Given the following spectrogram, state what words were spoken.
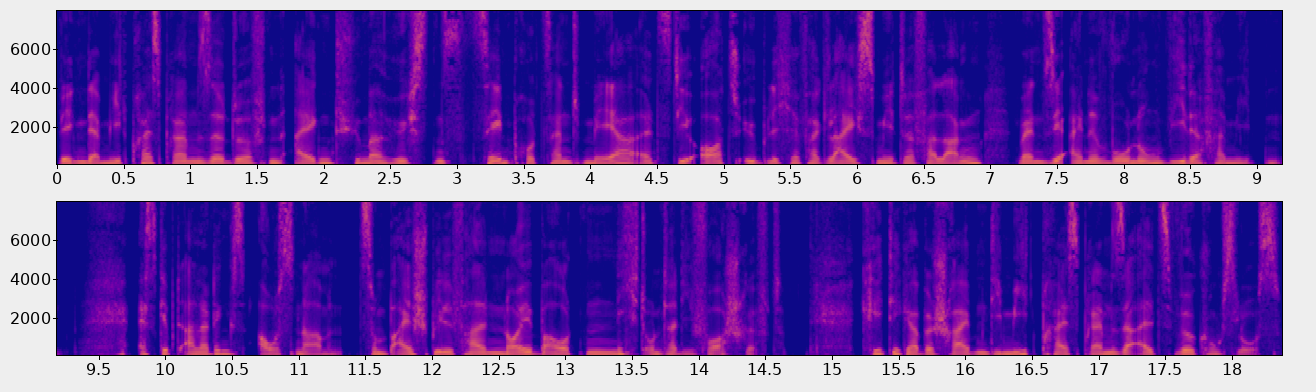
Wegen der Mietpreisbremse dürfen Eigentümer höchstens zehn Prozent mehr als die ortsübliche Vergleichsmiete verlangen, wenn sie eine Wohnung wiedervermieten. Es gibt allerdings Ausnahmen. Zum Beispiel fallen Neubauten nicht unter die Vorschrift. Kritiker beschreiben die Mietpreisbremse als wirkungslos.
